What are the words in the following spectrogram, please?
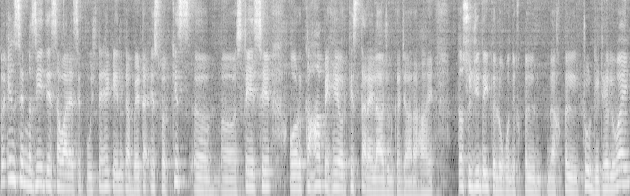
तो इनसे मज़ीद इस हवाले से पूछते हैं कि इनका बेटा इस वक्त किस स्टेज से और कहाँ पर है और किस तरह इलाज उनका जा रहा है। तो सुजीद तो लोगों ने खपल खपल टू डिटेल हुआ है।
